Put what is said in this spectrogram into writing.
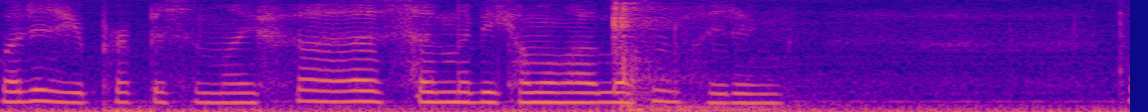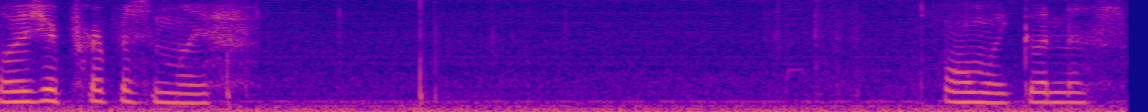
What is your purpose in life? Uh, suddenly become a lot less inviting. What is your purpose in life? Oh my goodness.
